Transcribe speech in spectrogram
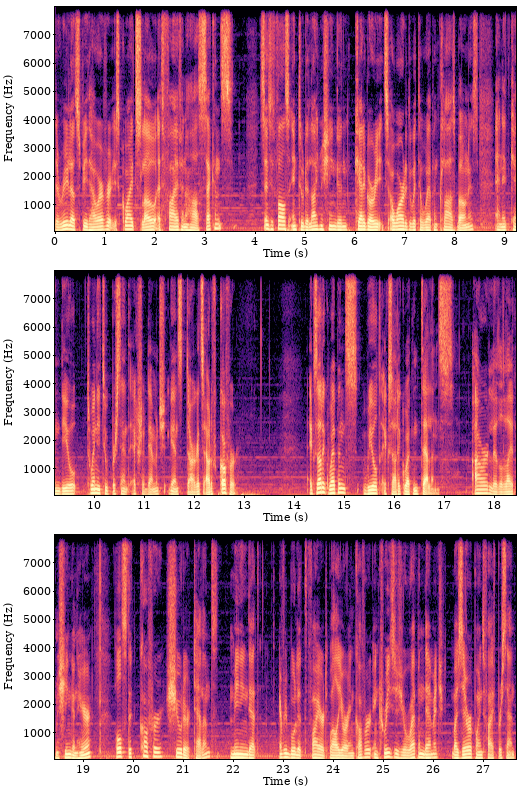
The reload speed however is quite slow at 5.5 seconds. Since it falls into the light machine gun category it's awarded with the weapon class bonus and it can deal 22% extra damage against targets out of cover. Exotic weapons wield exotic weapon talents. Our little light machine gun here holds the cover shooter talent, meaning that every bullet fired while you're in cover increases your weapon damage by 0.5%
